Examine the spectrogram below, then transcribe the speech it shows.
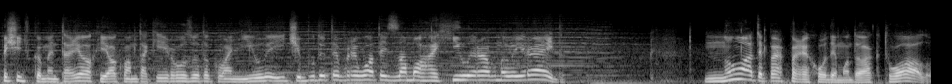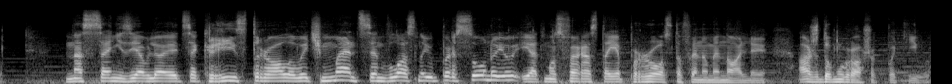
Пишіть в коментарях, як вам такий розвиток ваніли і чи будете вриватись за мага хілера в новий рейд. Ну, а тепер переходимо до актуалу. На сцені з'являється Кріс Тралович Менсен власною персоною, і атмосфера стає просто феноменальною, аж до мурашок по тілу.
